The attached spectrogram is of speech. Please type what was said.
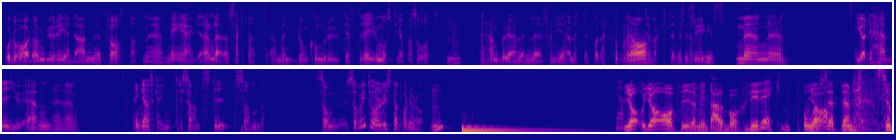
Och då har de ju redan eh, pratat med, med ägaren där och sagt att ja, men de kommer ut efter dig, vi måste hjälpas åt. Mm. Men han börjar väl eh, fundera lite på den Ja, vakten istället. Precis. Men ja, det här blir ju en, en ganska intressant strid som, som, som vi tar och lyssnar på nu då. Jag, jag avfyrar mitt armborst. Direkt, oavsett vem som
